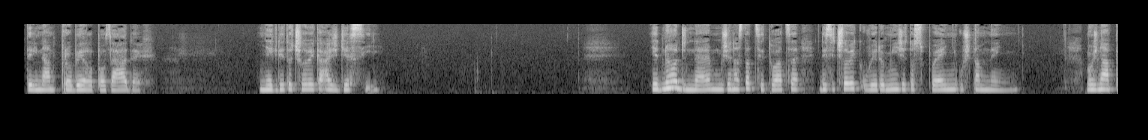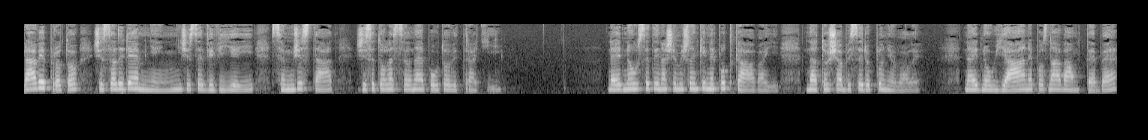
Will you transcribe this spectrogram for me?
který nám proběhl po zádech. Někdy to člověka až děsí. Jednoho dne může nastat situace, kdy si člověk uvědomí, že to spojení už tam není. Možná právě proto, že se lidé mění, že se vyvíjejí, se může stát, že se tohle silné pouto vytratí. Najednou se ty naše myšlenky nepotkávají, natož aby se doplňovaly. Najednou já nepoznávám tebe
